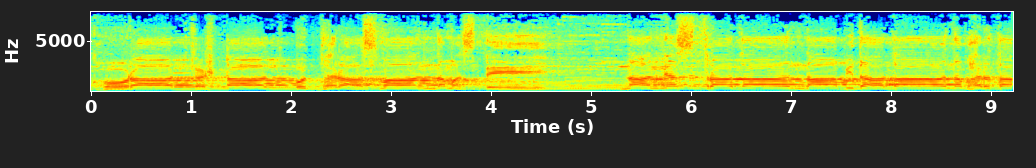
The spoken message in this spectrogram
घोरात् कष्टात् उद्धरास्मान् नमस्ते। नान्यस्त्राता नापि दाता न भर्ता।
